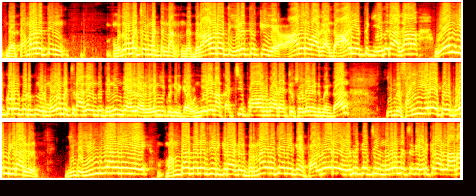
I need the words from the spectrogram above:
இந்த தமிழகத்தின் முதலமைச்சர் மட்டும்தான் இந்த திராவிட இனத்திற்கு ஆதரவாக அந்த ஆரியத்துக்கு எதிராக ஓங்கி குரல் கொடுக்கும் ஒரு முதலமைச்சராக இன்று தென்னிந்தியாவில் அவர் விளங்கி கொண்டிருக்கிறார். உண்மையிலே நாம் கட்சி பாகுபாடற்று சொல்ல வேண்டும் என்றால் இந்த சங்கிகளே இப்போது புலம்புகிறார்கள். இந்த இந்தியாவிலேயே மம்தா பானர்ஜி இருக்கிறார்கள் பினராயி விஜயன் இருக்க பல்வேறு எதிர்க்கட்சி முதலமைச்சர்கள் இருக்கிறார்கள். ஆனா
